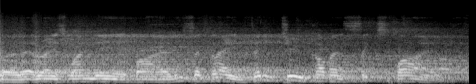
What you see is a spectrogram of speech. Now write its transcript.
So that race won there by Lisa Klein, 32,65.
